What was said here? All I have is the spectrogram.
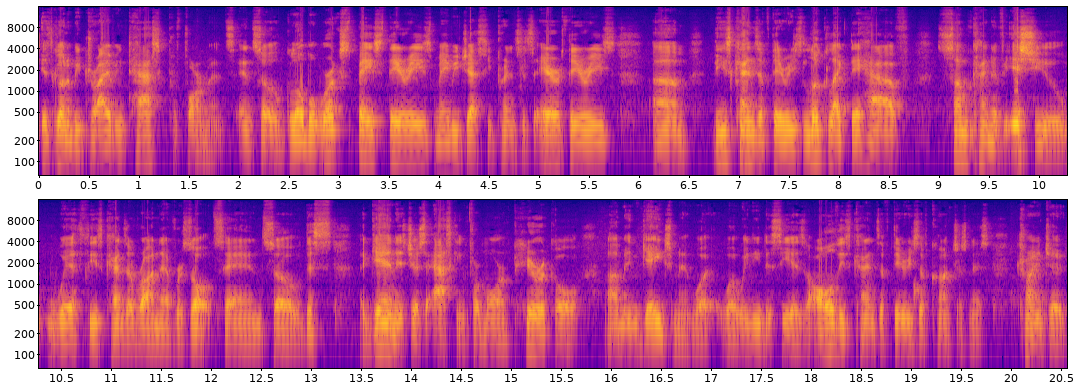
is going to be driving task performance. And so global workspace theories, maybe Jesse Prinz's error theories, um, these kinds of theories look like they have some kind of issue with these kinds of Rahnev results. And so this, again, is just asking for more empirical um, engagement. What, what we need to see is all these kinds of theories of consciousness trying to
